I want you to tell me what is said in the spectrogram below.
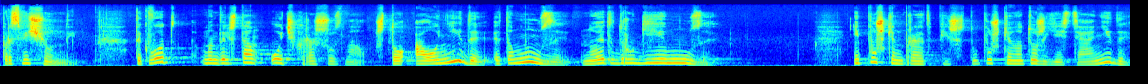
просвещенный. Так вот, Мандельштам очень хорошо знал, что аониды – это музы, но это другие музы. И Пушкин про это пишет. У Пушкина тоже есть аониды,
